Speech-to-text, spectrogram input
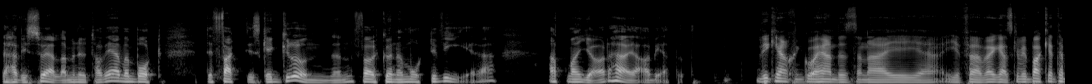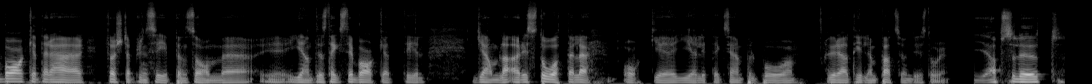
det här visuella, men nu tar vi även bort det faktiska grunden för att kunna motivera att man gör det här arbetet. Vi kanske går händelserna i, eh, i förväg här. Ska vi backa tillbaka till den här första principen som eh, egentligen sträcks tillbaka till gamla Aristoteles och eh, ge lite exempel på hur det har tillämpats under historien? Ja, absolut.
